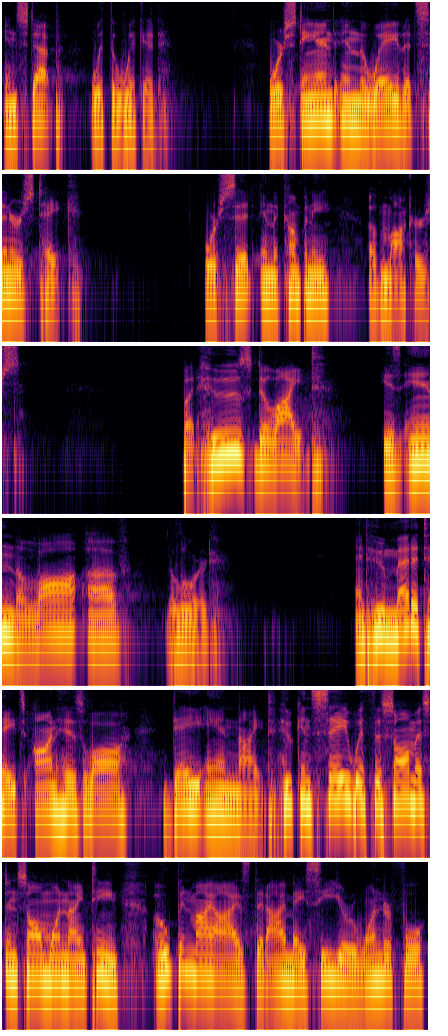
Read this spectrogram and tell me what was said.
in step with the wicked, or stand in the way that sinners take, or sit in the company of mockers, but whose delight is in the law of the Lord, and who meditates on his law day and night, who can say with the psalmist in Psalm 119, Open my eyes that I may see your wonderful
